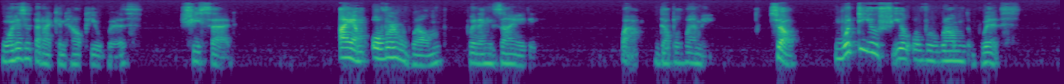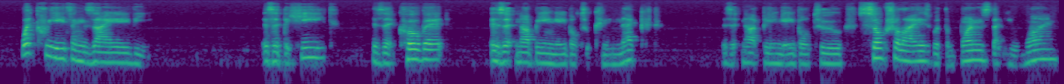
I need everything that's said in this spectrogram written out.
What is it that I can help you with? she said, I am overwhelmed with anxiety. Wow, double whammy. So, what do you feel overwhelmed with? What creates anxiety? Is it the heat? Is it COVID? Is it not being able to connect? Is it not being able to socialize with the ones that you want?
